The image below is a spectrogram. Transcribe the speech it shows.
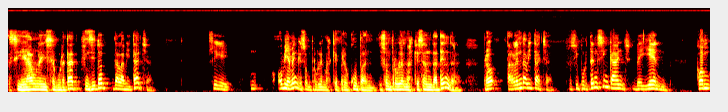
si hi ha una inseguretat, fins i tot de l'habitatge. O sigui, òbviament que són problemes que preocupen i són problemes que s'han d'atendre, però parlem d'habitatge. Si portem cinc anys veient com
